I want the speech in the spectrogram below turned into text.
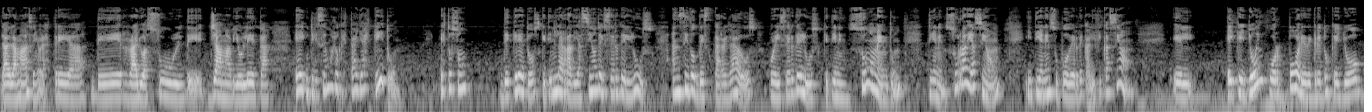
de la amada señora Estrella, de rayo azul, de llama violeta, utilicemos lo que está ya escrito. Estos son decretos que tienen la radiación del ser de luz han sido descargados por el ser de luz que tienen su momentum, tienen su radiación y tienen su poder de calificación. El, el que yo incorpore decretos que yo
